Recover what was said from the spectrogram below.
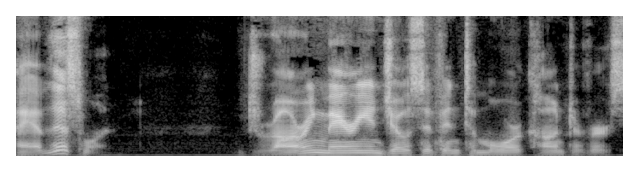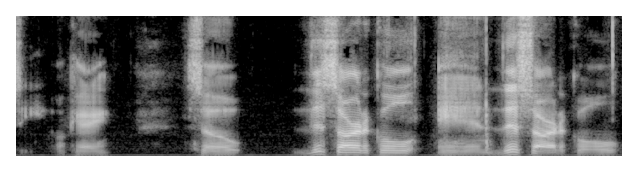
I have this one. Drawing Mary and Joseph into Moore controversy. Okay, so this article and this article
